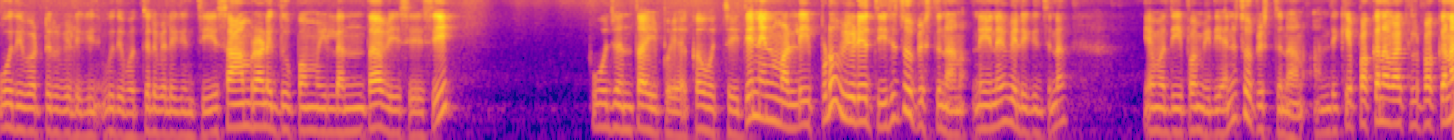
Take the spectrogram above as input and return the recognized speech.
ఊదిబట్టులు వెలిగి ఊదిబత్తులు వెలిగించి సాంబ్రాణి ధూపం ఇల్లంతా వేసేసి పూజ అంతా అయిపోయాక వచ్చైతే నేను మళ్ళీ ఇప్పుడు వీడియో తీసి చూపిస్తున్నాను. నేనే వెలిగించిన యమదీపం ఇది అని చూపిస్తున్నాను. అందుకే పక్కన వాకిల పక్కన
